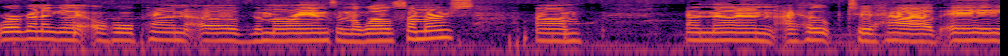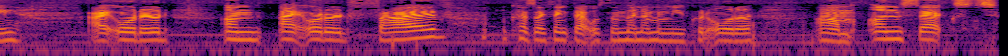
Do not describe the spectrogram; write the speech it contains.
we're going to get a whole pen of the Marans and the Welsummers. Um, and then I hope to have a... I ordered Un I ordered five because I think that was the minimum you could order. Um, unsexed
